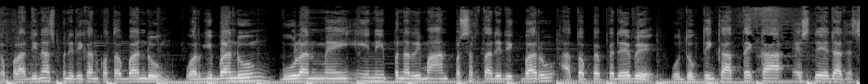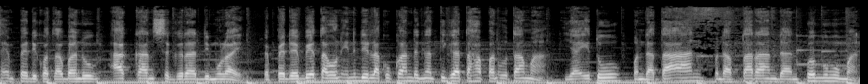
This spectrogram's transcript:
Kepala Dinas Pendidikan Kota Bandung. Wargi Bandung, bulan Mei ini penerimaan peserta didik baru atau PPDB untuk tingkat TK, SD, dan SMP di Kota Bandung akan segera dimulai. PPDB tahun ini dilakukan dengan tiga tahapan utama, yaitu pendataan, pendaftaran, dan pengumuman.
